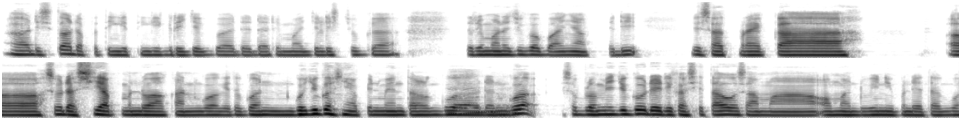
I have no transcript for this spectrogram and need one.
eh, di situ ada petinggi-tinggi gereja gue ada dari majelis juga dari mana juga banyak jadi di saat mereka eh, sudah siap mendoakan gue gitu gue gue juga siapin mental gue Mhm. dan gue sebelumnya juga udah dikasih tahu sama Om Adwini pendeta gue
